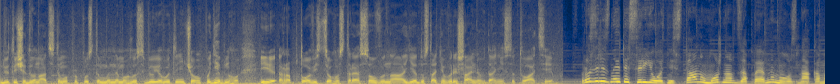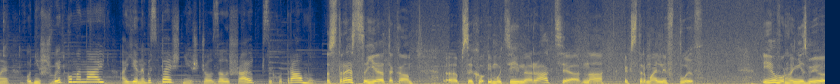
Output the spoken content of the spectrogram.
в 2012-му, припустимо, ми не могли собі уявити нічого подібного. І раптовість цього стресу вона є достатньо вирішальною в даній ситуації. Розрізнити серйозність стану можна за певними ознаками. Одні швидко минають, а є небезпечні, що залишають психотравму. Стрес це є така е, психоемоційна реакція на екстремальний вплив. І в організмі е,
